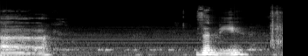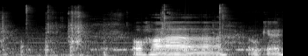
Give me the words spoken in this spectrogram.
Uh, is that me? Oh, ha. Okay.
